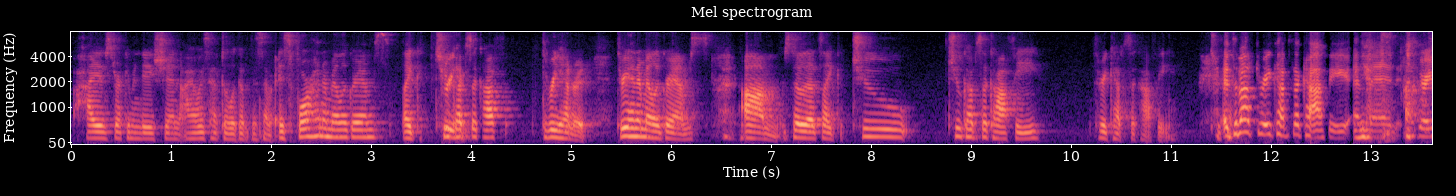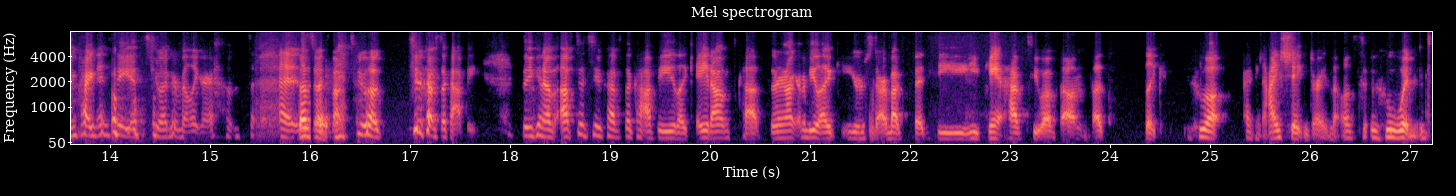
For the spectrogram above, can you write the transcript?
highest recommendation I always have to look up this number is 400 milligrams, like two cups of coffee. 300 300 milligrams. Um, so that's like two two cups of coffee three cups of coffee. It's about three cups of coffee and then during pregnancy it's 200 milligrams. And that's so right. about two, two cups of coffee. So you can have up to two cups of coffee like eight ounce cups. They're not going to be like your starbucks fed tea you can't have two of them. That's who I mean, I shake during those. Who wouldn't?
